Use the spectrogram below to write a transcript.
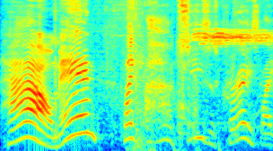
How, man? Like, oh, Jesus Christ. Like,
